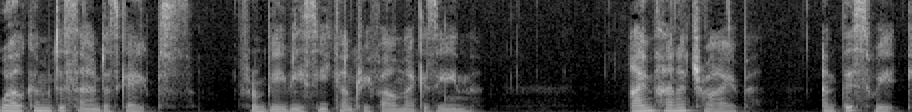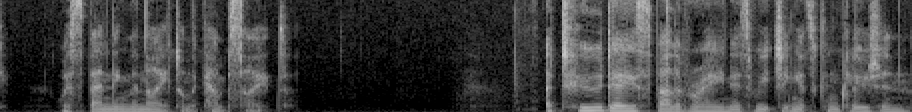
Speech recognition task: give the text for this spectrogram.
Welcome to Sound Escapes from BBC Countryfile magazine. I'm Hannah Tribe, and this week we're spending the night on the campsite. A two day spell of rain is reaching its conclusion.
